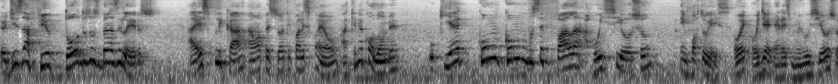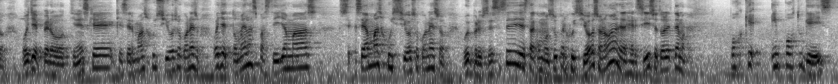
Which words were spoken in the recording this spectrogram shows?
Eu desafio todos os brasileiros a explicar a uma pessoa que fala espanhol aqui na Colômbia o que é como, como você fala juicioso en portugués. Oye, oye, eres muy juicioso. Oye, pero tienes que, que, ser más juicioso con eso. Oye, tome las pastillas más, sea más juicioso con eso. Uy, pero usted está como súper juicioso, ¿no? El ejercicio, todo el tema. Porque em português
